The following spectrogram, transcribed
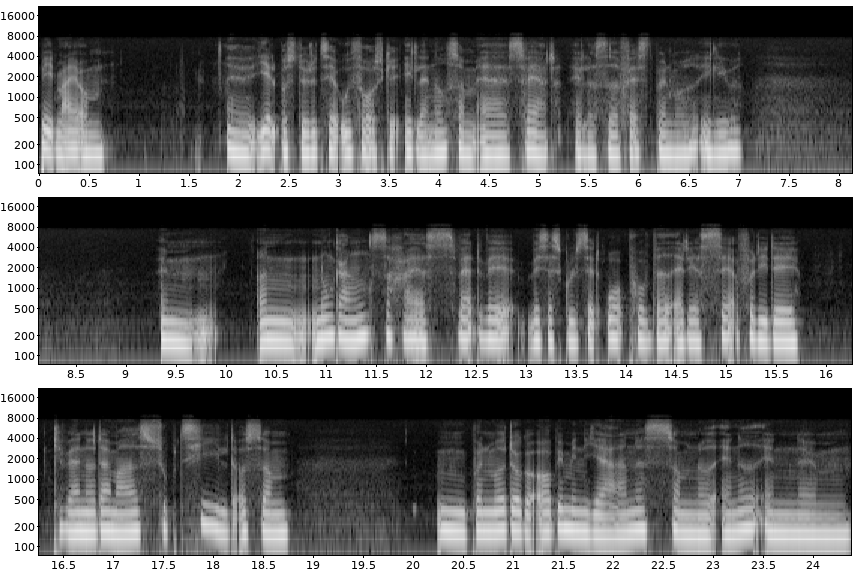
bedt mig om øh, hjælp og støtte til at udforske et eller andet, som er svært eller sidder fast på en måde i livet. Øhm, og nogle gange så har jeg svært ved, hvis jeg skulle sætte ord på, hvad er det jeg ser, fordi det kan være noget, der er meget subtilt, og som mm, på en måde dukker op i min hjerne som noget andet end, øhm,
